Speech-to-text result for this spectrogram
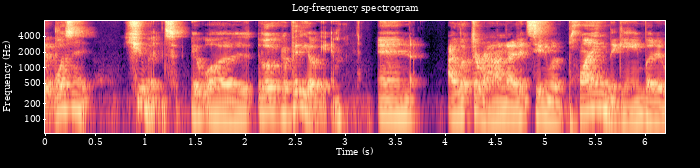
it wasn't humans. It was it looked like a video game. And I looked around and I didn't see anyone playing the game, but it,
